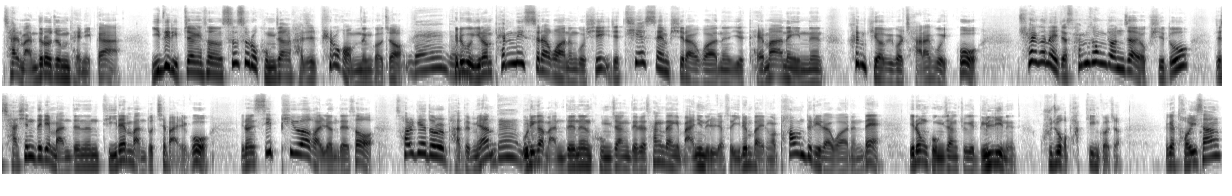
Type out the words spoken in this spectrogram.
잘 만들어주면 되니까 이들 입장에서는 스스로 공장을 가질 필요가 없는 거죠. 네, 네. 그리고 이런 fabless라고 하는 곳이 이제 TSMC라고 하는 이제 대만에 있는 큰 기업이 이걸 잘하고 있고 최근에 이제 삼성전자 역시도 이제 자신들이 만드는 디램 반도체 말고 이런 CPU와 관련돼서 설계도를 받으면 네네. 네. 우리가 만드는 공장들을 상당히 많이 늘려서 이른바 이런 걸 파운드리라고 하는데 이런 공장 쪽에 늘리는 구조가 바뀐 거죠. 그러니까 더 이상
